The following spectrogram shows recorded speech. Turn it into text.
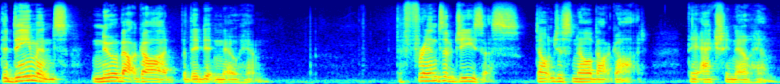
The demons knew about God, but they didn't know him. The friends of Jesus don't just know about God, they actually know him.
